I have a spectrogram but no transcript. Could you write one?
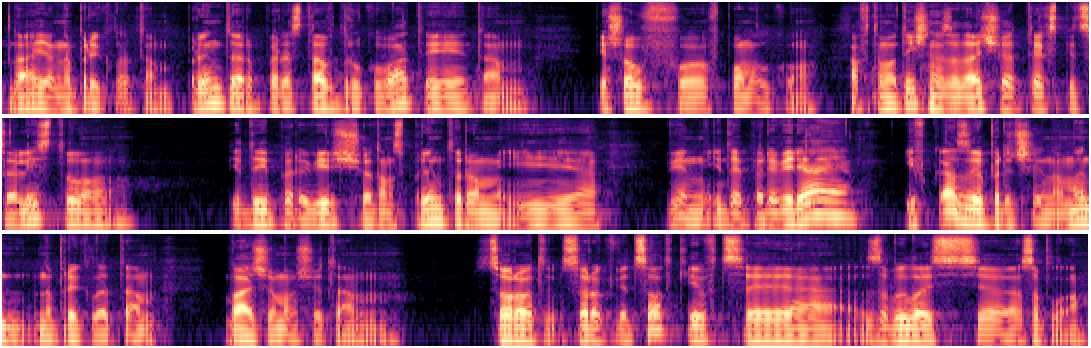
Да, я, наприклад, там принтер перестав друкувати, там пішов в- в помилку. Автоматична задача техспеціалісту. Піди, перевір, що там з принтером, і він іде, перевіряє і вказує причину. Ми, наприклад, там бачимо, що там 40%, 40% це забилось е, сопло.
